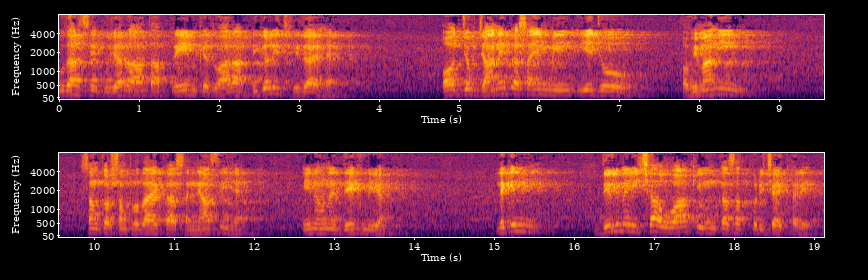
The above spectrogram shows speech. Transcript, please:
उधर से गुजर रहा था, प्रेम के द्वारा विगलित हृदय है। और जब जाने का समय में ये जो अभिमानी शंकर संप्रदाय का सन्यासी है, इन्होंने देख लिया। लेकिन दिल में इच्छा हुआ कि उनका साथ परिचय करे।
